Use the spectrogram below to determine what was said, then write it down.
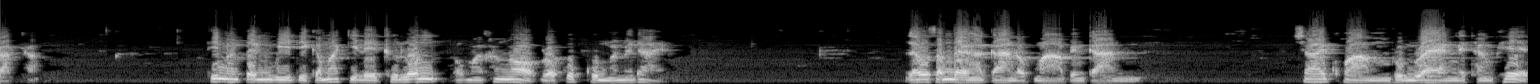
ราคะที่มันเป็นวีติกมกิเลสคือล้นออกมาข้างนอก เราควบคุมมันไม่ได้ แล้วสำแดงอาการออกมาเป็นการใช้ความรุนแรงในทางเพศ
